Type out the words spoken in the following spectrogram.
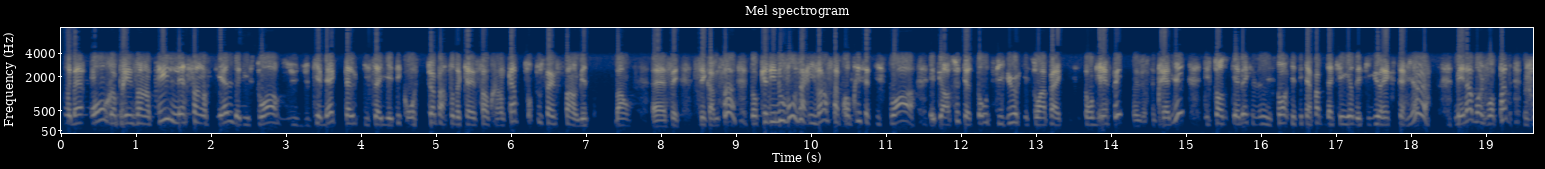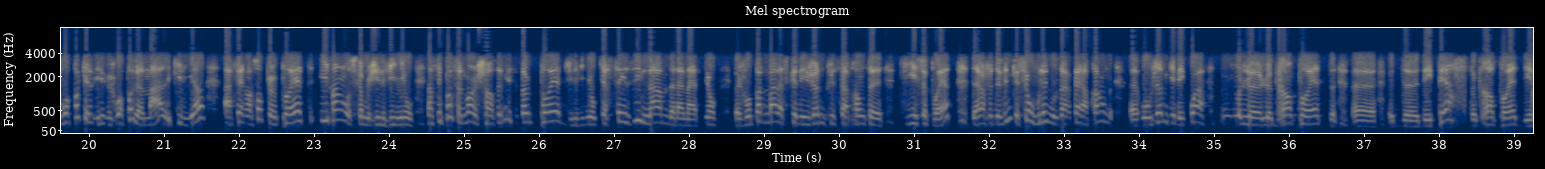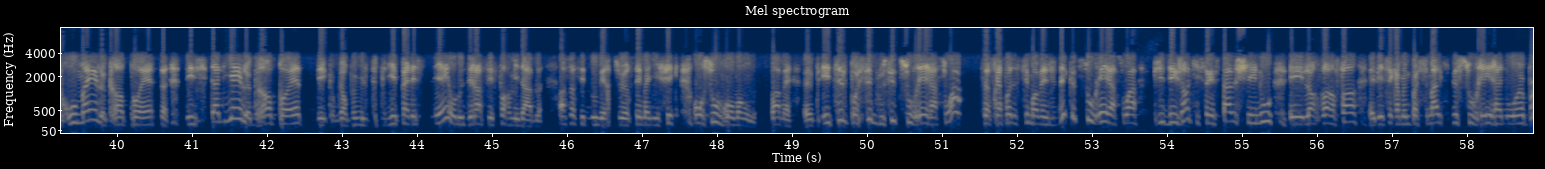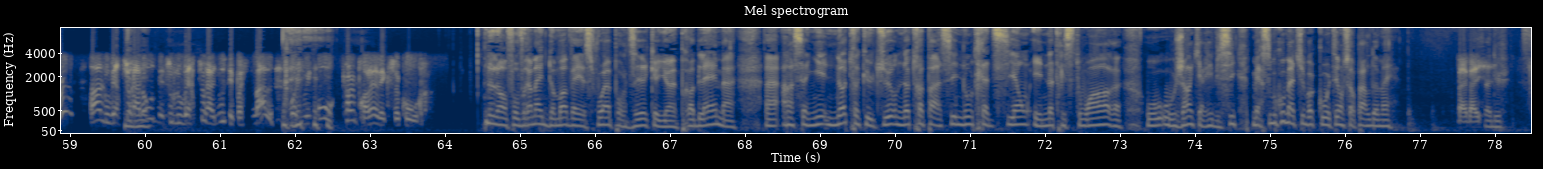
eh bien, ont représenté l'essentiel de l'histoire du, du, Québec tel qu'il a été constitué à partir de 1534, surtout 1508. Bon, euh, c'est comme ça. Donc, les nouveaux arrivants s'approprient cette histoire, et puis ensuite, il y a d'autres figures qui sont, qui sont greffées. C'est très bien. L'histoire du Québec est une histoire qui était capable d'accueillir des figures extérieures. Mais là, moi, je vois pas, je vois pas, je vois pas le mal qu'il y a à faire en sorte qu'un poète immense comme Gilles Vigneault, c'est pas seulement un chansonnier, c'est un poète, Gilles Vigneault, qui a saisi l'âme de la nation. Ben, je vois pas de mal à ce que les jeunes puissent apprendre euh, qui est ce poète. D'ailleurs, je devine que si on voulait nous faire apprendre euh, aux jeunes Québécois le, le grand poète euh, de, des Perses, le grand poète des Roumains, le grand poète des Italiens, le grand poète comme on peut multiplier, Palestiniens, on nous dira c'est formidable. Ah, ça c'est de l'ouverture, c'est magnifique, on s'ouvre au monde. Ah, mais est-il possible aussi de s'ouvrir à soi? ce serait pas une si mauvaise idée que de s'ouvrir à soi. Puis des gens qui s'installent chez nous et leurs enfants, eh bien, c'est quand même pas si mal qu'ils puissent s'ouvrir à nous un peu. Hein, l'ouverture à l'autre, mais sous l'ouverture à nous, c'est pas si mal. Moi, je n'ai aucun problème avec ce cours. Non, non, faut vraiment être de mauvaise foi pour dire qu'il y a un problème à, enseigner notre culture, notre passé, nos traditions et notre histoire aux, aux gens qui arrivent ici. Merci beaucoup, Mathieu Bocoté. On se reparle demain. Bye bye. Salut.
